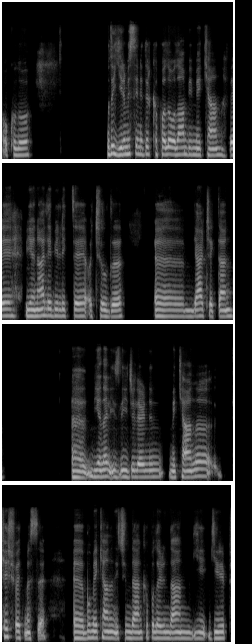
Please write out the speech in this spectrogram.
Okulu bu da 20 senedir kapalı olan bir mekan ve Biennale birlikte açıldı. Gerçekten e, izleyicilerinin mekanı keşfetmesi, bu mekanın içinden kapılarından girip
